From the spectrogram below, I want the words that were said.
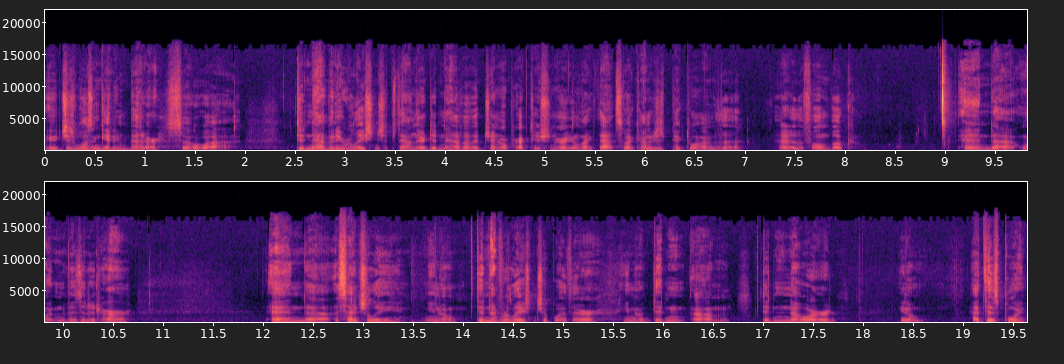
it just wasn't getting better. So uh, didn't have any relationships down there. Didn't have a general practitioner or anything like that. So I kind of just picked one out of the out of the phone book, and uh, went and visited her. And uh, essentially, you know, didn't have a relationship with her. You know, didn't um, didn't know her. You know, at this point,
